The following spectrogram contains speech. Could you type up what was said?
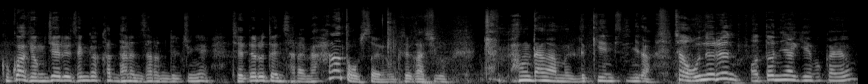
국가 경제를 생각한다는 사람들 중에 제대로 된 사람이 하나도 없어요. 그래가지고 좀 황당함을 느낍니다. 자 오늘은 어떤 이야기 해볼까요?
